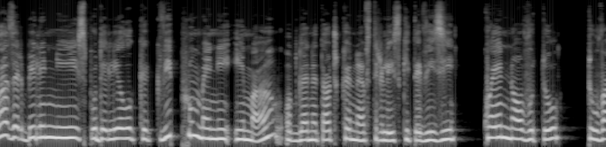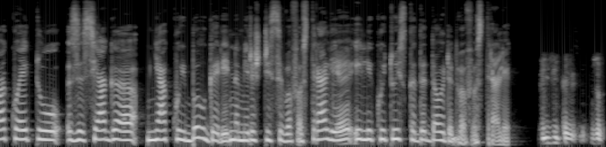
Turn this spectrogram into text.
Лазар Билин ни споделил какви промени има от гледна точка на австралийските визи, кое е новото, това, което засяга някои българи, намиращи се в Австралия или които искат да дойдат в Австралия. Визите, за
